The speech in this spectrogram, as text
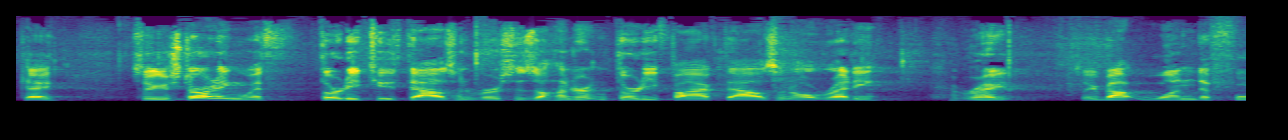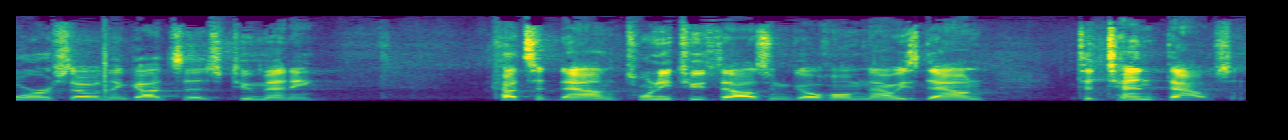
Okay? So you're starting with 32,000 versus 135,000 already, right? So you're about one to four or so, and then God says, too many. Cuts it down, 22,000 go home. Now he's down to 10,000.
